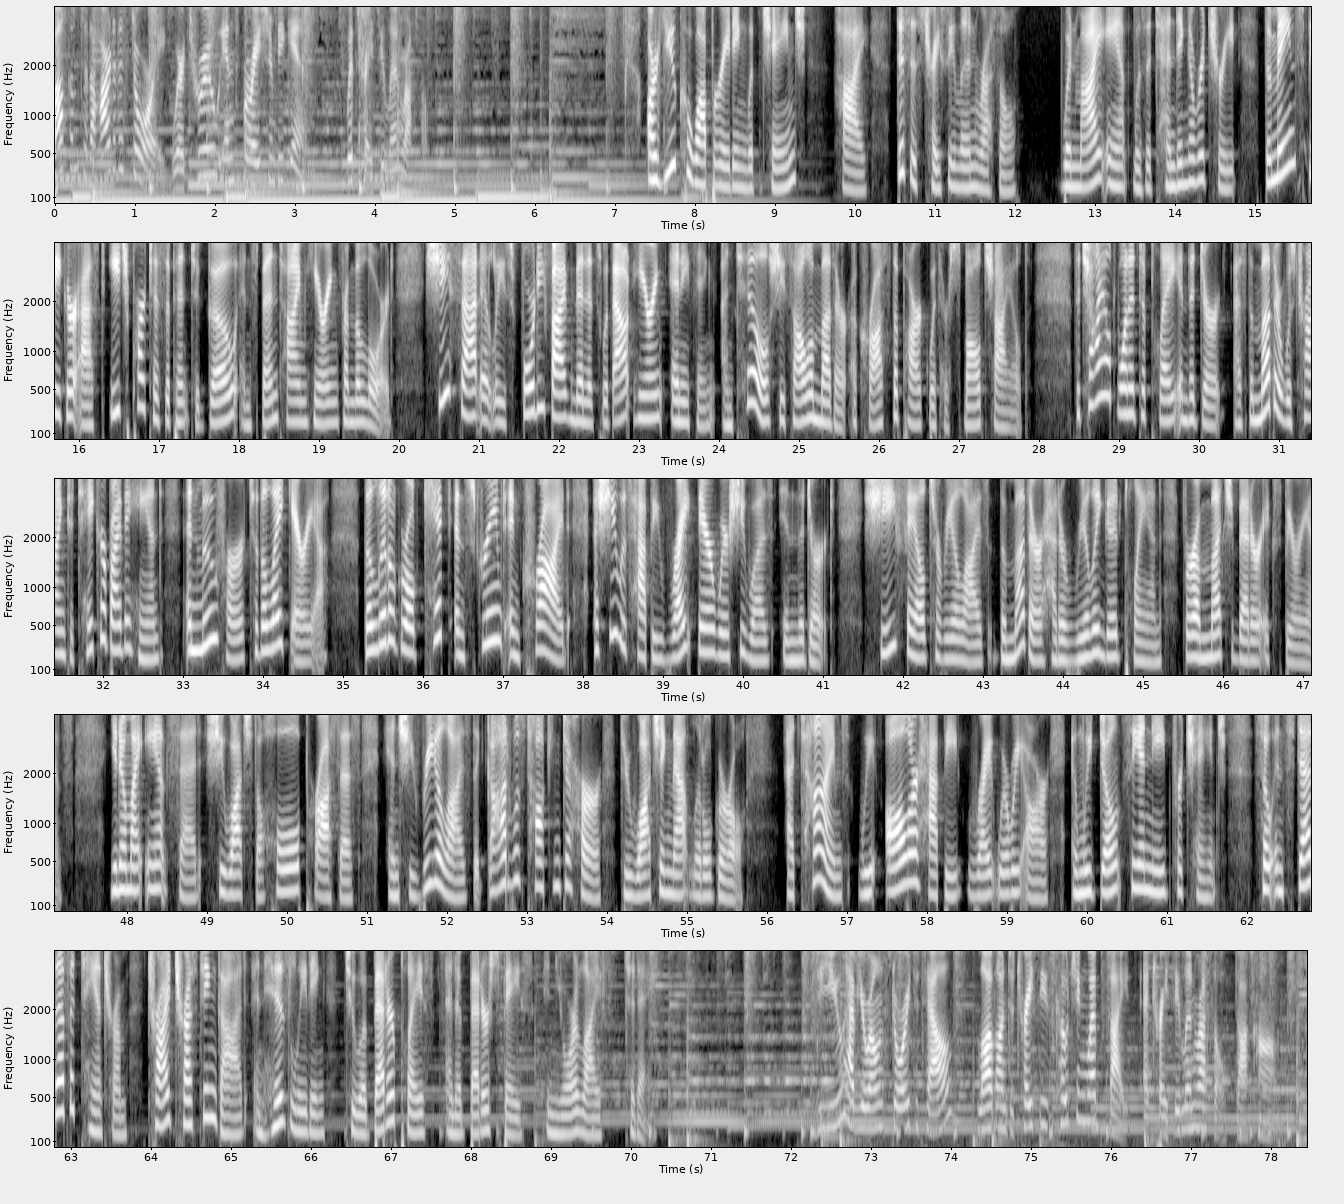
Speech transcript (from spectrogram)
Welcome to the heart of the story, where true inspiration begins with Tracey Lynn Russell. Are you cooperating with change? Hi, this is Tracey Lynn Russell. When my aunt was attending a retreat, the main speaker asked each participant to go and spend time hearing from the Lord. She sat at least 45 minutes without hearing anything until she saw a mother across the park with her small child. The child wanted to play in the dirt as the mother was trying to take her by the hand and move her to the lake area. The little girl kicked and screamed and cried as she was happy right there where she was in the dirt. She failed to realize the mother had a really good plan for a much better experience. You know, my aunt said she watched the whole process and she realized that God was talking to her through watching that little girl. At times, we all are happy right where we are and we don't see a need for change. So instead of a tantrum, try trusting God and His leading to a better place and a better space in your life today. Do you have your own story to tell? Log on to Tracey's coaching website at tracylynnrussell.com.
